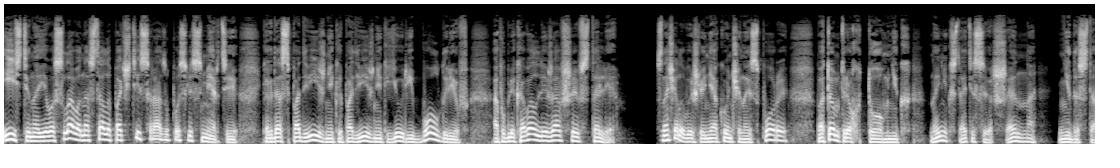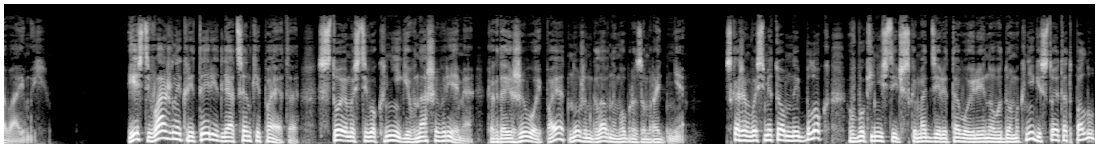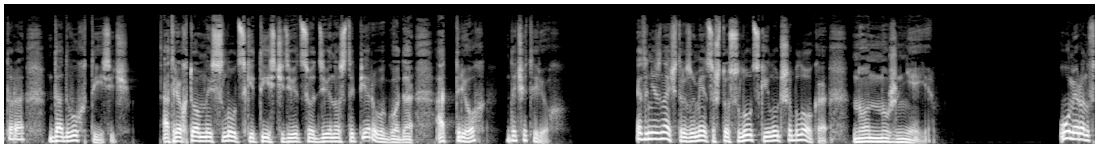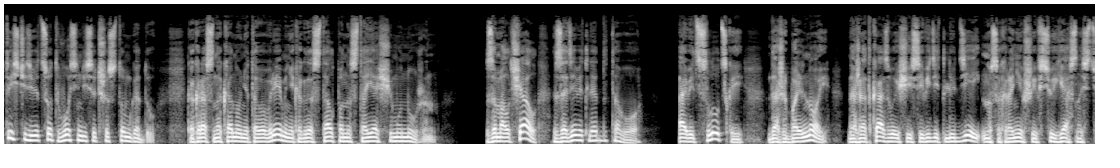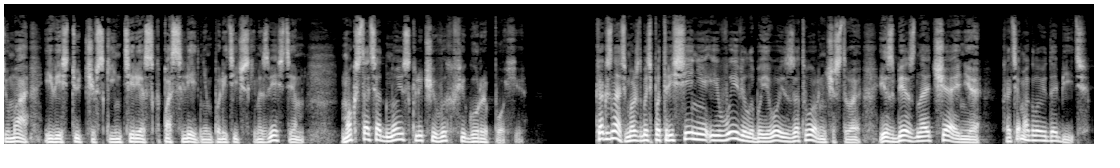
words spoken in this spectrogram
Истинная его слава настала почти сразу после смерти, когда сподвижник и подвижник Юрий Болдырев опубликовал лежавшие в столе. Сначала вышли неоконченные споры, потом трехтомник, ныне, кстати, совершенно недоставаемый. Есть важный критерий для оценки поэта – стоимость его книги в наше время, когда и живой поэт нужен главным образом родне. Скажем, восьмитомный блок в букинистическом отделе того или иного дома книги стоит от полутора до двух тысяч а трехтомный Слуцкий 1991 года от трех до четырех. Это не значит, разумеется, что Слуцкий лучше Блока, но он нужнее. Умер он в 1986 году, как раз накануне того времени, когда стал по-настоящему нужен. Замолчал за девять лет до того. А ведь Слуцкий, даже больной, даже отказывающийся видеть людей, но сохранивший всю ясность ума и весь тютчевский интерес к последним политическим известиям, мог стать одной из ключевых фигур эпохи. Как знать, может быть, потрясение и вывело бы его из затворничества, из бездны отчаяния, хотя могло и добить.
